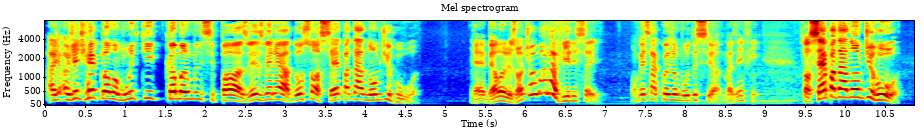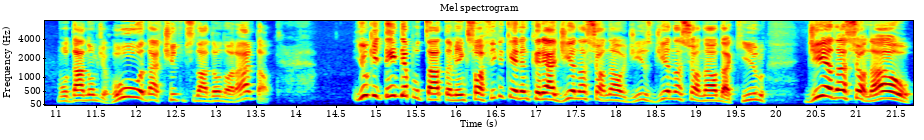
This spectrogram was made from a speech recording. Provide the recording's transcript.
A, a, gente reclama muito que Câmara Municipal, às vezes, vereador só serve para dar nome de rua. É, Belo Horizonte é uma maravilha isso aí. Vamos ver se a coisa muda esse ano, mas enfim. Só serve para dar nome de rua. Mudar nome de rua, dar título de cidadão honorário e tal. E o que tem deputado também que só fica querendo criar dia nacional disso, dia nacional daquilo, dia nacional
